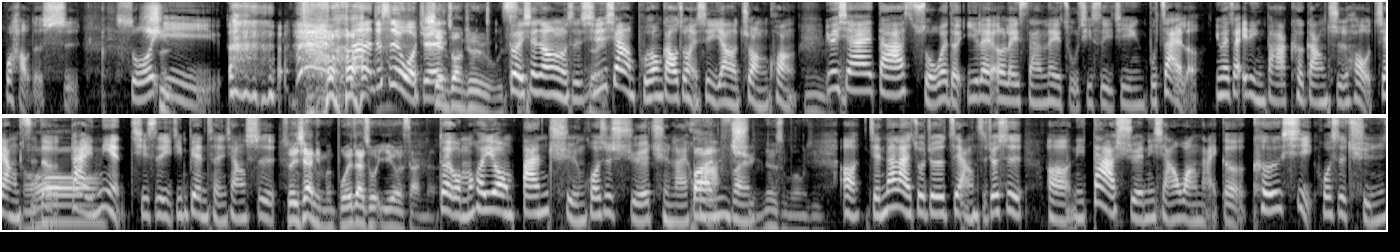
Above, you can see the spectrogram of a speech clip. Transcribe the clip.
不好的事。所以，当然就是我觉得现状就是如此。对，现状如此。其实像普通高中也是一样的状况，因为现在大家所谓的一类、二类、三类组其实已经不在了，因为在一零八课纲之后，这样子的概念其实已经变成像。是，所以现在你们不会再做一二三了。对，我们会用班群或是学群来划分。班群那是什么东西？哦、呃，简单来说就是这样子，就是呃，你大学你想要往哪个科系或是群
